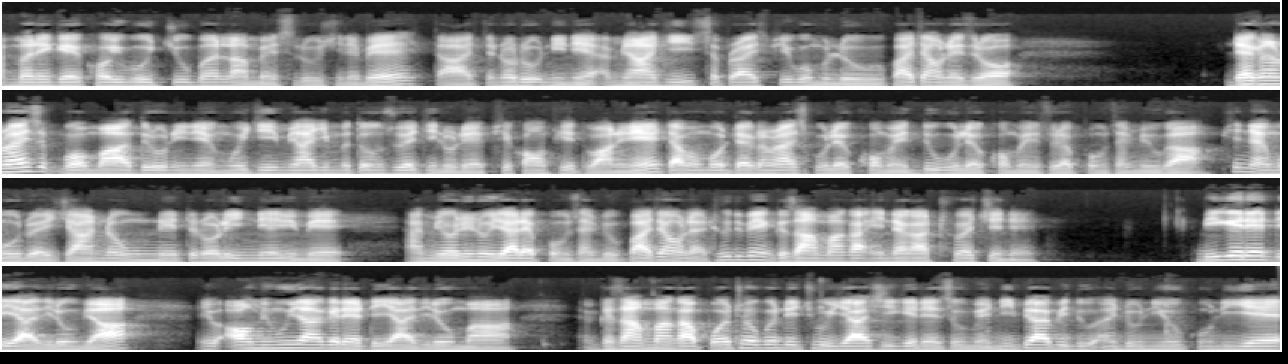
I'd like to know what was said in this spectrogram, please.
အမှန်တကယ်ခေါ်ယူဖို့ကြိုးပမ်းလာမယ်ဆိုလို့ရှိရင်လည်းဒါကျွန်တော်တို့အနေနဲ့အများကြီး surprise ဖြစ်ဖို့မလိုဘူး။ဘာကြောင့်လဲဆိုတော့ Declan Rice အပေါ်မှာသူတို့အနေနဲ့ငွေကြေးအများကြီးမသုံးစွဲခြင်းလို့လည်းဖြစ်ကောင်းဖြစ်သွားနေတယ်။ဒါမှမဟုတ် Declan Rice ကိုလည်း comment သူ့ကိုလည်း comment ဆိုတဲ့ပုံစံမျိုးကဖြစ်နိုင်မှုအတွက်ယာနှုံးနဲ့တော်တော်လေးနည်းပြီမဲ့အမျော်လင့်လို့ရတဲ့ပုံစံမျိုး။ဘာကြောင့်လဲအထူးသဖြင့်ကစားမကအင်တာကထွက်ခြင်းတယ်။ပြီးခဲ့တဲ့တရားစီလုံးပြ အောင်မြင်မှုရခဲ့တဲ့တရားစီလုံးမှာကစားမကပွဲထွက်ခွင့်တချို့ရရှိခဲ့တဲ့ဆိုပေမဲ့နီးပြပြီးသူအန်တိုနီယိုကွန်ဒီရဲ့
